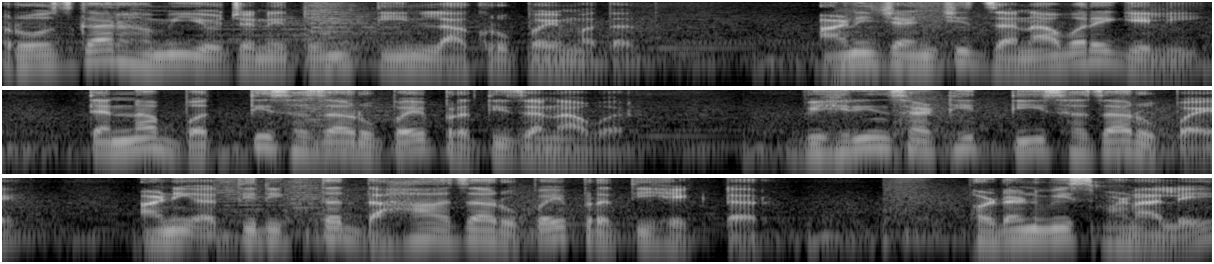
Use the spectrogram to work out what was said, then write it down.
रोजगार हमी योजनेतून तीन लाख रुपये मदत. आणि ज्यांची जनावरे गेली त्यांना बत्तीस हजार रुपये प्रति जनावर. विहिरींसाठी तीस हजार रुपये आणि अतिरिक्त दहा हजार रुपये प्रति हेक्टर. फडणवीस म्हणाले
